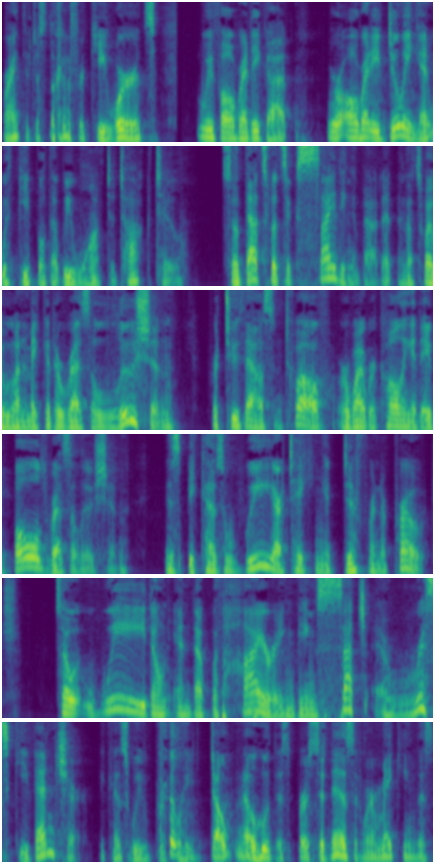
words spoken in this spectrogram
right? They're just looking for keywords. We've already got, we're already doing it with people that we want to talk to. So that's what's exciting about it. And that's why we want to make it a resolution for 2012, or why we're calling it a bold resolution, is because we are taking a different approach. So we don't end up with hiring being such a risky venture because we really don't know who this person is. And we're making this,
